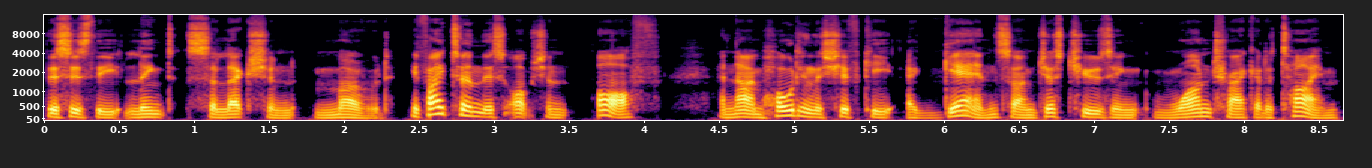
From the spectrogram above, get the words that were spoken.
This is the linked selection mode. If I turn this option off, and now I'm holding the shift key again, so I'm just choosing one track at a time.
